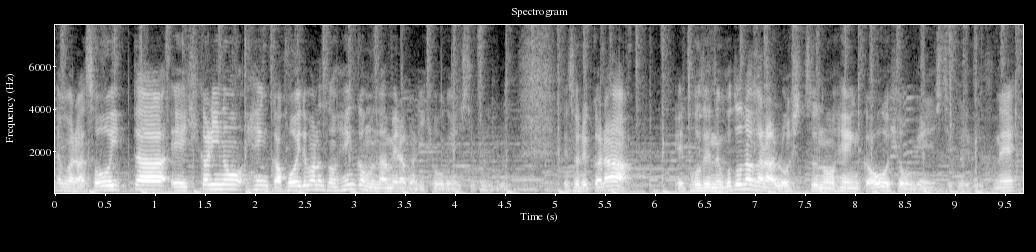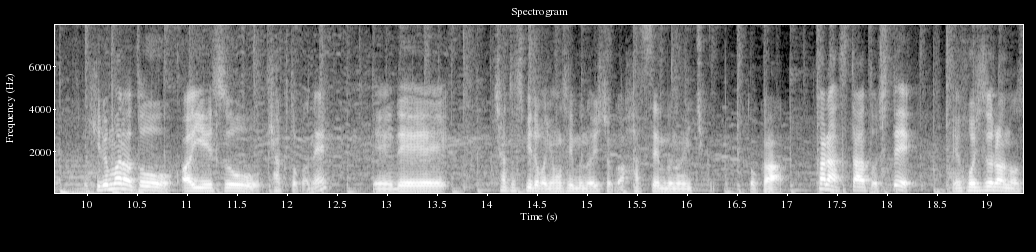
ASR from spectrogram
だからそういった、え光の変化ホワイトバランスの変化も滑らかに表現してくれる。それから、え当然のことながら露出の変化を表現してくれるですね。昼間だと ISO100 とかね、えでシャットスピードが4000分の1とか8000分の1とかからスタートして、え星空の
